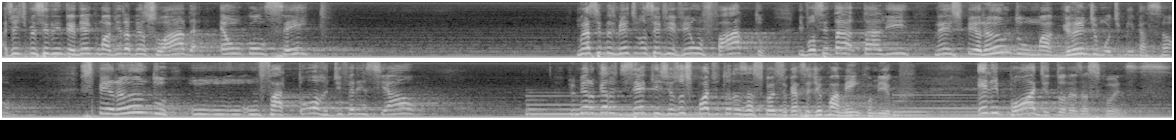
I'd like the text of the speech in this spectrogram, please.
A gente precisa entender que uma vida abençoada é um conceito. Não é simplesmente você viver um fato e você está tá ali né, esperando uma grande multiplicação, esperando um, um, um fator diferencial. Primeiro eu quero dizer que Jesus pode todas as coisas. Eu quero que você diga um amém comigo. Ele pode todas as coisas.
